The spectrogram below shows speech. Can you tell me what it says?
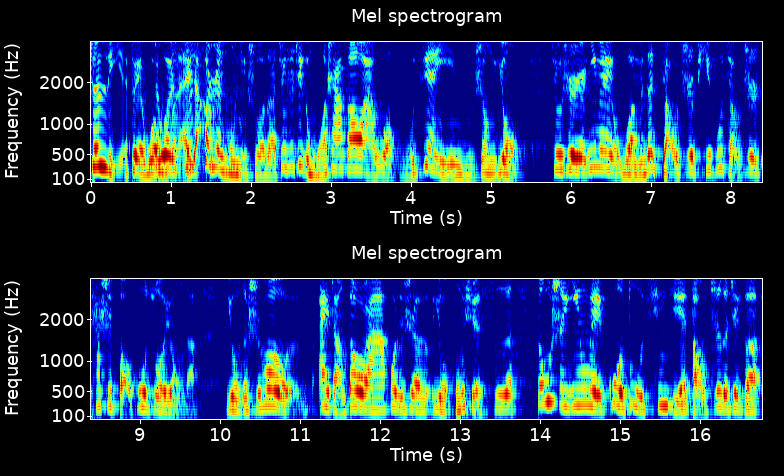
真理，对我我其实特认同你说的，就是这个磨砂膏啊，我不建议女生用，就是因为我们的角质、皮肤角质它是保护作用的，有的时候爱长痘啊，或者是有红血丝，都是因为过度清洁导致的，这个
